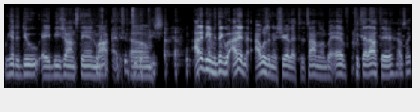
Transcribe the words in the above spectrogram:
we had to do a Bijan Stan mock. I had to do Um, these- I didn't even think I didn't. I wasn't going to share that to the timeline, but Ev put that out there. I was like,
